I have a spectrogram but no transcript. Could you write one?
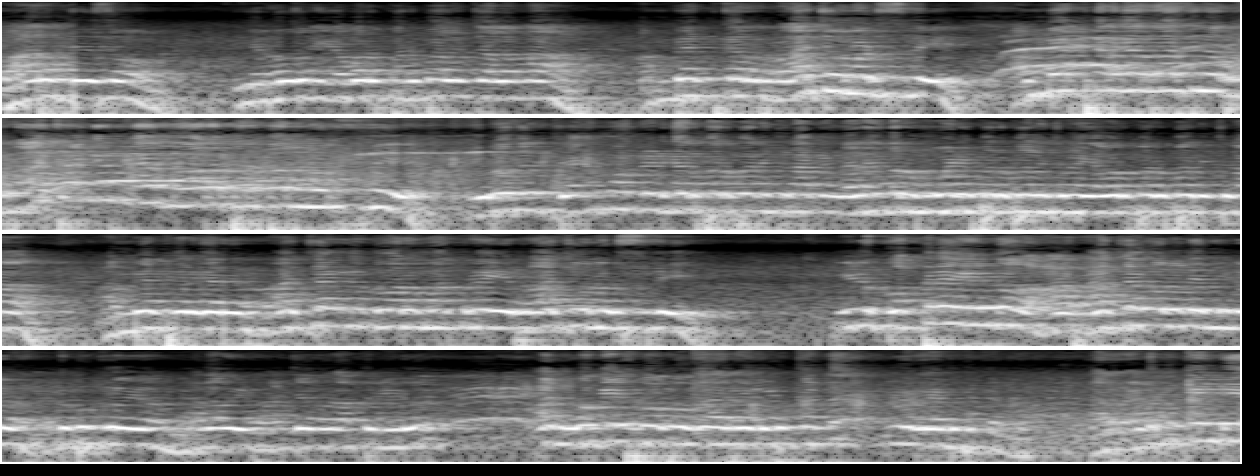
భారతదేశం ఈ రోజున ఎవరు పరిపాలించాలన్నా అంబేద్కర్ రాజ్యం నడుస్తుంది. అంబేద్కర్ గారు రాసిన రాజ్యాంగం రకాలు నడుస్తుంది ఈరోజు జగన్మోహన్ రెడ్డి గారు పరిపాలించినాక నరేంద్ర మోడీ పరిపాలించిన ఎవరు పరిపాలించినా అంబేద్కర్ గారి రాజ్యాంగం ద్వారా మాత్రమే ఈ రాజ్యం నడుస్తుంది వీళ్ళు కొత్తగా ఏంటో ఆ రాజ్యాంగంలో లేదు వీళ్ళు రెడ్ బుక్ మేధావి రాజ్యాంగం రాత్రి వీడు అది లోకేష్ బాబు గారు రెండు బుక్ అంట వీడు రెండు బుక్ అంట ఆ రెండు బుక్ ఏంటి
